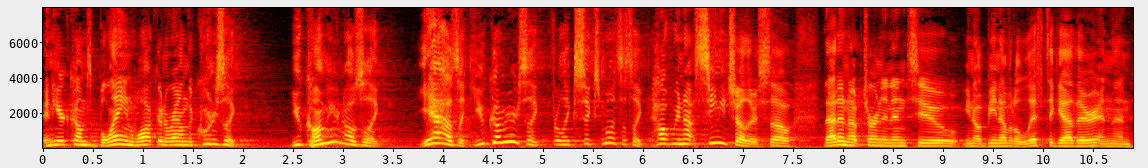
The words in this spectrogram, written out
And here comes Blaine walking around the corner. He's like, You come here? And I was like, Yeah. I was like, You come here? He's like, For like six months. I was like, How have we not seen each other? So that ended up turning into, you know, being able to live together and then,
